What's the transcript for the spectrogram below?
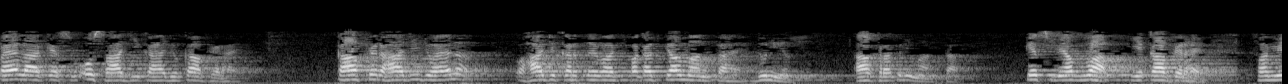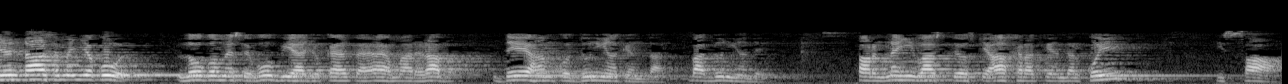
پہلا قسم اس حاجی کا ہے جو کافر ہے۔ کافر حاجی جو ہے نا، وہ حج کرتے وقت فقط کیا مانگتا ہے؟ دنیا۔ آخرت نہیں مانگتا قسم ابوا یہ کافر ہے۔ فمین الناس من یقول لوگوں میں سے وہ بھی ہے جو کہتا ہے ہمارے رب، دے ہم کو دنیا کے اندر۔ بات دنیا دے۔ اور نہیں واسطے اس کے آخرت کے اندر کوئی حصہ۔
